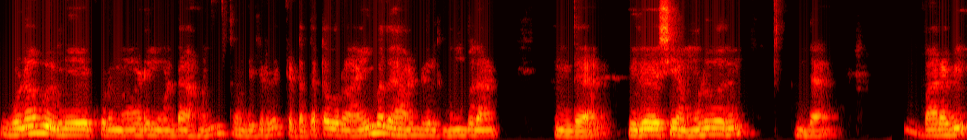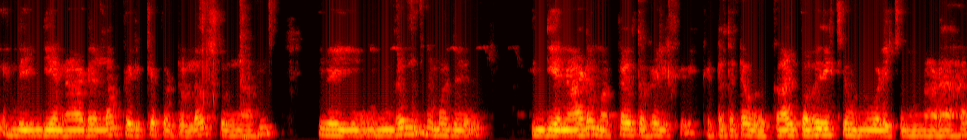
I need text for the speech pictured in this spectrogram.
உணவு விநியோகக்கூடும் நாடில் ஒன்றாகவும் தோன்றுகிறது. கிட்டத்தட்ட ஒரு ஐம்பது ஆண்டுகளுக்கு முன்புதான் இந்த யுரேசியா முழுவதும் இந்த பரவி இந்த இந்திய நாடெல்லாம் பிரிக்கப்பட்டுள்ள சூழ்நாகும் இவை இன்றும் நமது இந்திய நாடு மக்கள் தொகைக்கு கிட்டத்தட்ட ஒரு கால் பகுதிக்கு உணவளிக்கும் நாடாக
